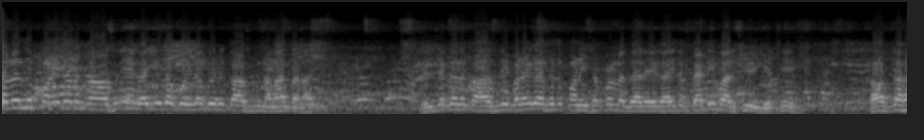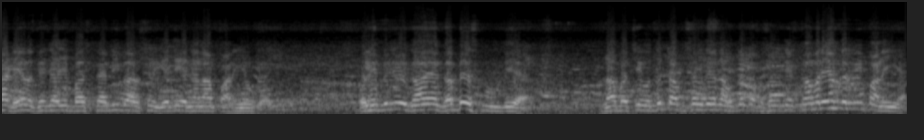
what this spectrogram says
ਪਹਿਲਾਂ ਤੇ ਪਾਣੀ ਦਾ ਨਿਕਾਸ ਨਹੀਂ ਹੈਗਾ ਜੀ, ਉਹਦਾ ਕੋਈ ਨਾ ਕੋਈ ਨਿਕਾਸ ਬਣਾਉਣਾ ਪੈਣਾ ਜੀ। ਜਿਸ ਜਗ੍ਹਾ ਨਿਕਾਸ ਨਹੀਂ ਬਣੇਗਾ ਫਿਰ ਤਾਂ ਪਾਣੀ ਛੱਪਣ ਲੱਗਾ ਰਹੇਗਾ। ਇਹ ਤਾਂ ਪਹਿਲੀ ਬਾਰਿਸ਼ ਹੀ ਹੋਈ ਇੱਥੇ। ਖਾਸ ਕਰ ਸਾਡੇ ਹਲਕੇ 'ਚ ਅਜੇ ਬਸ ਪਹਿਲੀ ਬਾਰਿਸ਼ ਹੋਈ ਹੈ ਤੇ ਇਹਨਾਂ ਨਾਲ ਪਾਣੀ ਹੋ ਗਿਆ ਜੀ। ਔਰ ਇਹ ਵੀ ਗਾਂ ਆ, ਗੱਬੇ ਸਕੂਲ ਦੇ ਆ। ਨਾ ਬੱਚੇ ਉੱਧਰ ਟੱਪ ਸਕਦੇ ਨਾ ਉੱਧਰ ਟੱਪ ਸਕਦੇ ਆ। ਕਮਰੇ ਅੰਦਰ ਵੀ ਪਾਣੀ ਆ।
